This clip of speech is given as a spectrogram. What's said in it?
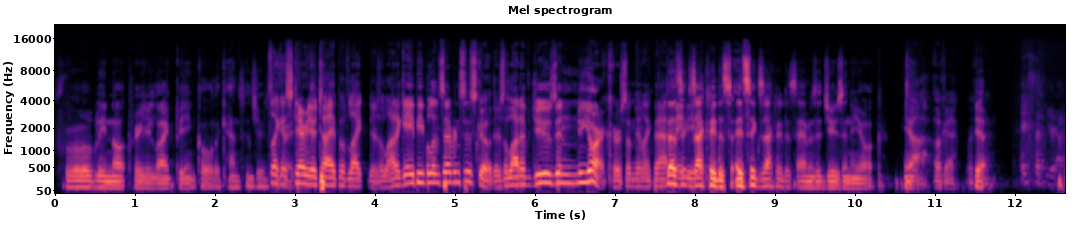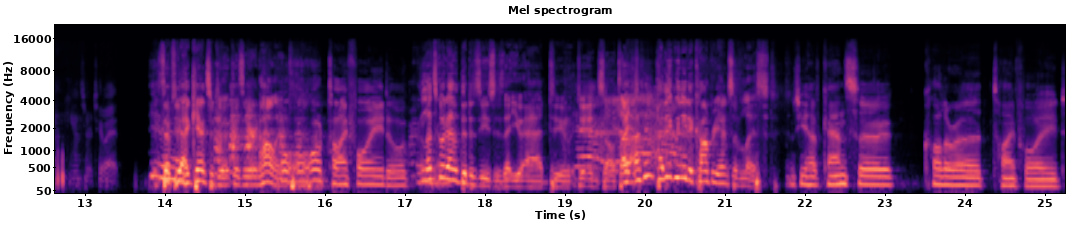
probably not really like being called a cancer Jew. It's like a stereotype of like there's a lot of gay people in San Francisco, there's a lot of Jews in New York or something like that. That's maybe. exactly the s- it's exactly the same as the Jews in New York. Yeah. Ah, okay. okay. Yeah. Except you're adding cancer to it. Except you had cancer to it because you're in Holland. Or, or, or typhoid or Let's go down to the diseases that you add to, to insults. I, I think I think we need a comprehensive list. So you have cancer, cholera, typhoid.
